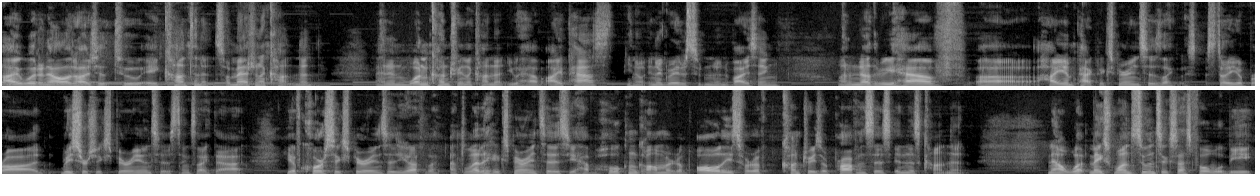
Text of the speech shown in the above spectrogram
I would analogize it to a continent. So imagine a continent, and in one country in the continent you have IPAS, you know, Integrated Student Advising. On another you have uh, high impact experiences like study abroad, research experiences, things like that. You have course experiences, you have athletic experiences, you have a whole conglomerate of all these sort of countries or provinces in this continent. Now what makes one student successful will be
